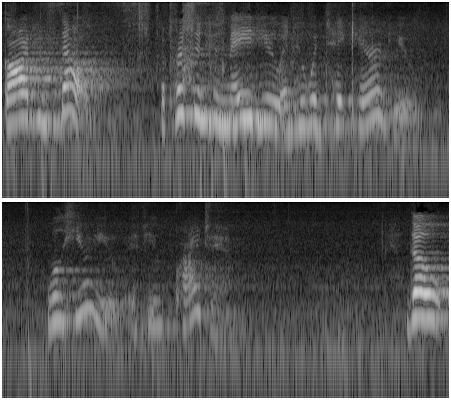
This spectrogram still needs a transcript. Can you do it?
God Himself, the person who made you and who would take care of you, will hear you if you cry to him. Though,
